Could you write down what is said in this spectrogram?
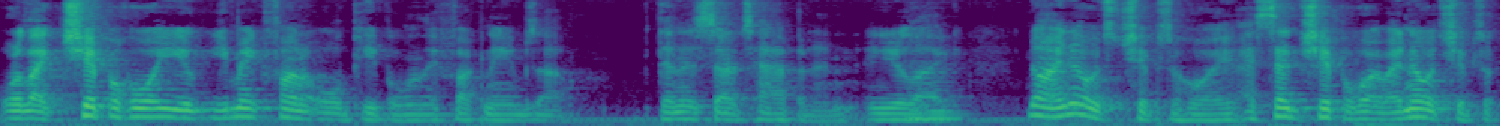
or like Chip Ahoy. You, you make fun of old people when they fuck names up. Then it starts happening, and you're like, no, I know it's Chips Ahoy. I said Chip Ahoy. But I know it's Chips. Ahoy.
